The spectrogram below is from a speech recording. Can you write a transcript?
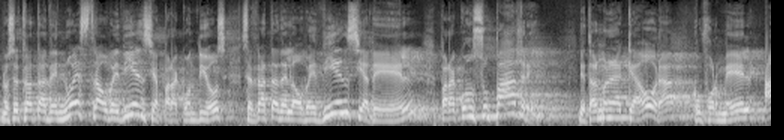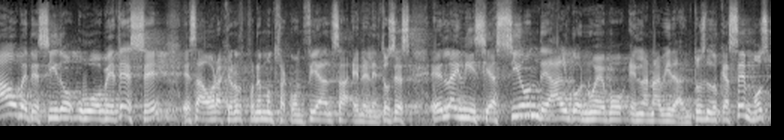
no se trata de nuestra obediencia para con Dios, se trata de la obediencia de Él para con su Padre. De tal manera que ahora, conforme Él ha obedecido u obedece, es ahora que nos ponemos nuestra confianza en Él. Entonces, es la iniciación de algo nuevo en la Navidad. Entonces, lo que hacemos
